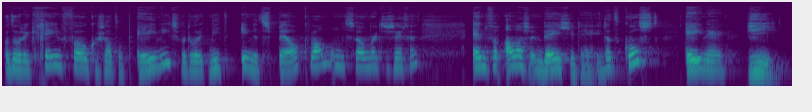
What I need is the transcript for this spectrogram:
Waardoor ik geen focus had op één iets. Waardoor ik niet in het spel kwam, om het zo maar te zeggen. En van alles een beetje deed. En dat kost energie.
